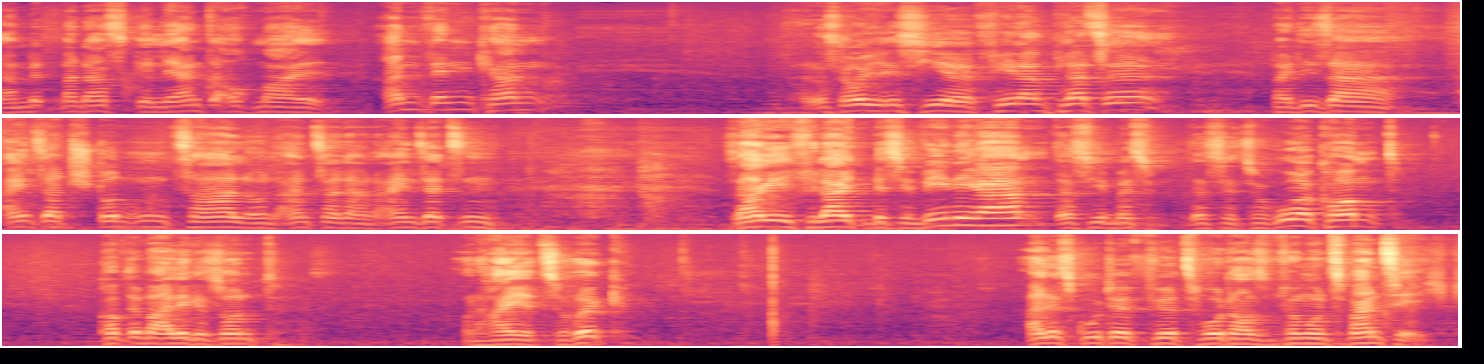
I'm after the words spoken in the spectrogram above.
damit man das Gelernte auch mal anwenden kann. Das glaube ich ist hier fehl am Platze bei dieser Einsatzstundenzahl und Anzahl an Einsätzen. Sage ich vielleicht ein bisschen weniger, dass ihr, dass ihr zur Ruhe kommt. Kommt immer alle gesund und heil zurück. Alles Gute für 2025.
